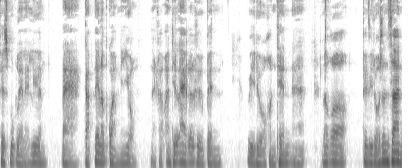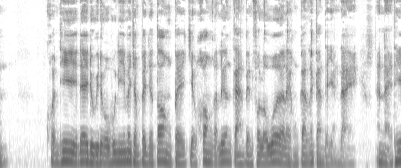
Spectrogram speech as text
Facebook หลาย ๆ เรื่อง แต่กลับได้รับความนิยมนะครับ อันที่แรกก็คือเป็นวิดีโอคอนเทนต์นะฮะ แล้วก็เป็นวิดีโอสั้น ๆ คนที่ได้ดูวิดีโอพวกนี้ไม่จำเป็นจะต้องไปเกี่ยวข้องกับเรื่องการเป็น follower อะไรของกันและกันแต่อย่างใด อันไหนที่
